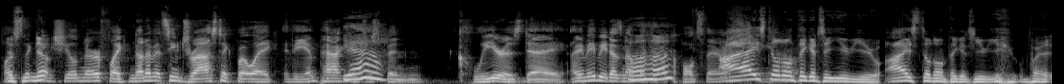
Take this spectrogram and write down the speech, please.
Plus the no- King Shield nerf, like none of it seemed drastic, but like the impact Yeah. has just been clear as day. I mean, maybe it doesn't help Uh-huh. that Dragapult's there. I still don't think it's a UU. I still don't think it's UU. But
